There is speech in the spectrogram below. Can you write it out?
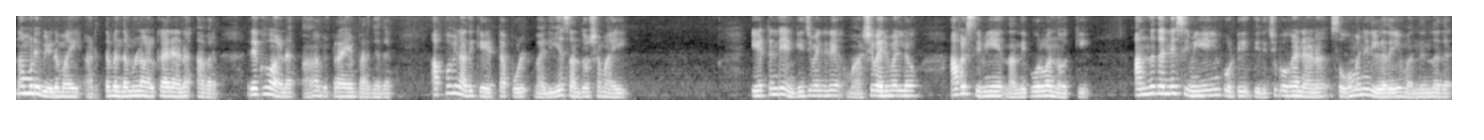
നമ്മുടെ വീടുമായി അടുത്ത ബന്ധമുള്ള ആൾക്കാരാണ് അവർ. രഘുവാണ് ആ അഭിപ്രായം പറഞ്ഞത്. അപ്പുവിന് അത് കേട്ടപ്പോൾ വലിയ സന്തോഷമായി. ഏട്ടന്റെ എൻഗേജ്മെന്റിന് മാഷ് വരുമല്ലോ? അവൾ സിമിയെ നന്ദിപൂർവം നോക്കി. അന്ന് തന്നെ സിമിയെയും കൂട്ടി തിരിച്ചു പോകാനാണ് സോമനിലുള്ളതയും വന്നിരുന്നത്.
